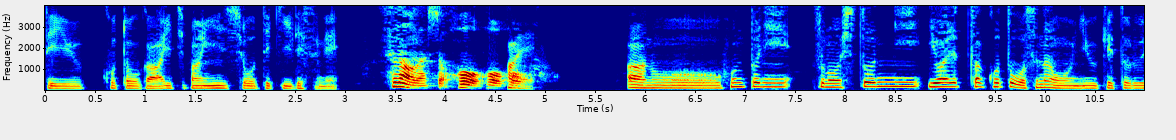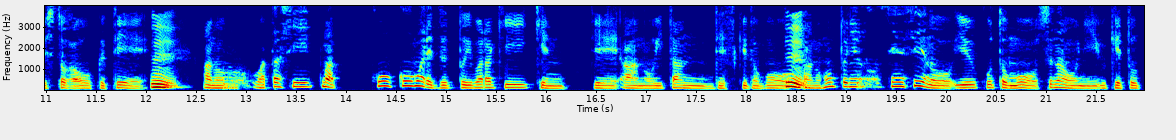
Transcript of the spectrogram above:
ていうことが一番印象的ですね。素直な人？ほうほうほう。はいあの、本当にその人に言われたことを素直に受け取る人が多くて、うん。あの、私、まあ、高校までずっと茨城県で、あの、いたんですけども、うんあの、本当にあの、先生の言うことも素直に受け取っ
